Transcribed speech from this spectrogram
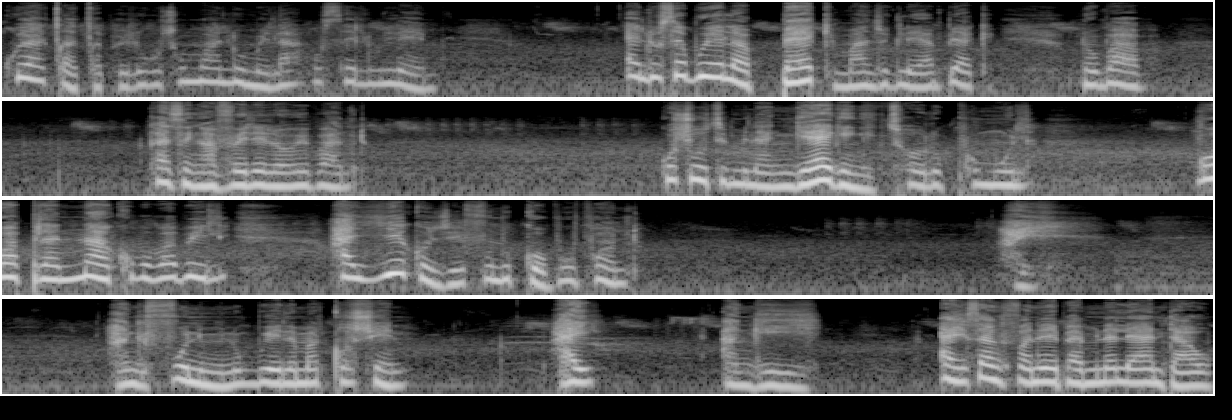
Kuyacaca phela ukuthi umalume la useluleme. And usebuyela back manje kule yampi yakhe nobaba. Kaze ngavelelwa webantu. Kusho ukuthi mina ngeke ngikuthola ukuphumula. Ngoba phela nakho bobabili ayikho nje ifuna ugoba uphondo. Hayi. Angifuni mina ukubuyela emaqhosheni. Hayi. Angiyi. Ayisangifanele phela mina leya ndawo.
